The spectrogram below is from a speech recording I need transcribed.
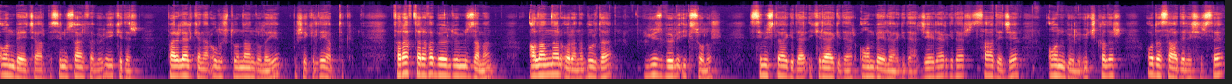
10B çarpı sinüs alfa bölü 2'dir. Paralel kenar oluştuğundan dolayı bu şekilde yaptık. Taraf tarafa böldüğümüz zaman alanlar oranı burada 100 bölü x olur. Sinüsler gider, ikiler gider, 10B'ler gider, C'ler gider. Sadece 10 bölü 3 kalır. O da sadeleşirse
